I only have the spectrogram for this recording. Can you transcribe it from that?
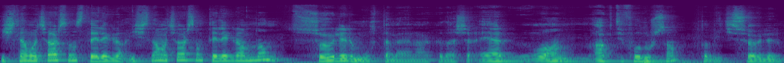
İşlem açarsanız Telegram işlem açarsam Telegram'dan söylerim muhtemelen arkadaşlar. Eğer o an aktif olursam tabii ki söylerim.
